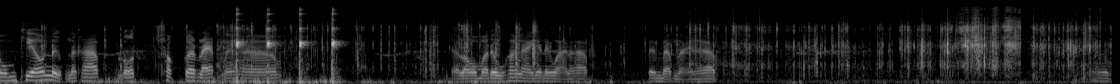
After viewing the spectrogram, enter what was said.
นมเคี้ยวหนึบนะครับรสช็อกโกแลตนะครับ เดี๋ยวเรามาดูข้างในกันดีกว่านะครับ เป็นแบบไหนนะครับครับ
